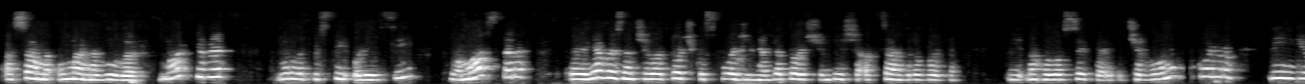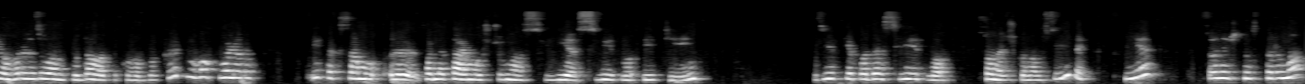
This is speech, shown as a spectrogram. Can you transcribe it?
а саме у мене були маркери, були прості олівці, фломастери. Е, Я визначила точку сходження для того, щоб більше акцент зробити і наголосити червоним кольором. Лінію горизонту дала такого блакитного кольору. І так само е, пам'ятаємо, що в нас є світло і тінь. Звідки паде світло, сонечко нам світить, є сонячна сторона,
